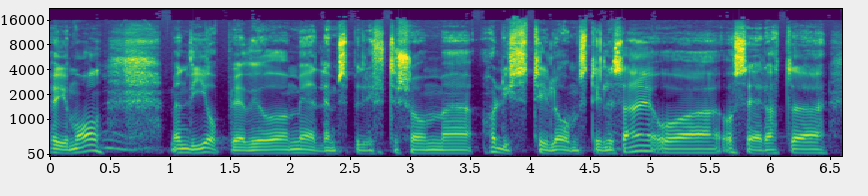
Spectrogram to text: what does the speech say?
høye mål. Men vi opplever jo medlemsbedrifter som uh, har lyst til å omstille seg, og, og ser at uh,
